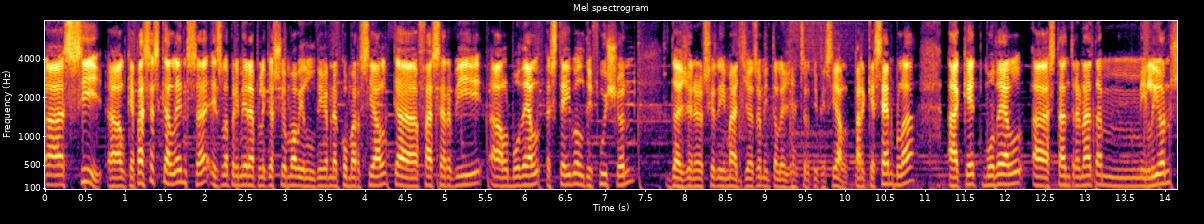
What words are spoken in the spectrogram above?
Uh, sí, el que passa és que l'ENSA és la primera aplicació mòbil, diguem-ne, comercial que fa servir el model Stable Diffusion de generació d'imatges amb intel·ligència artificial, perquè sembla aquest model uh, està entrenat amb milions,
